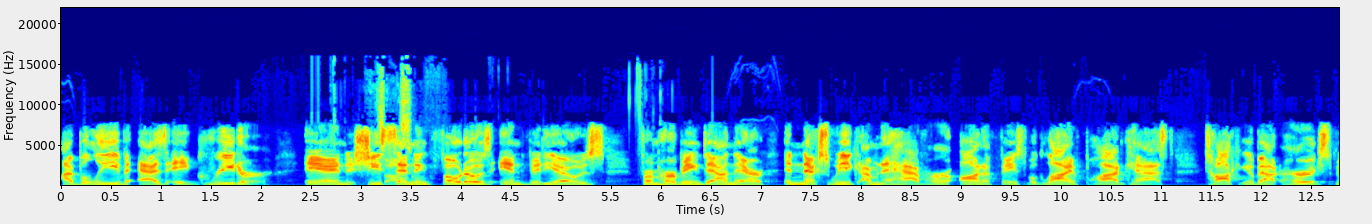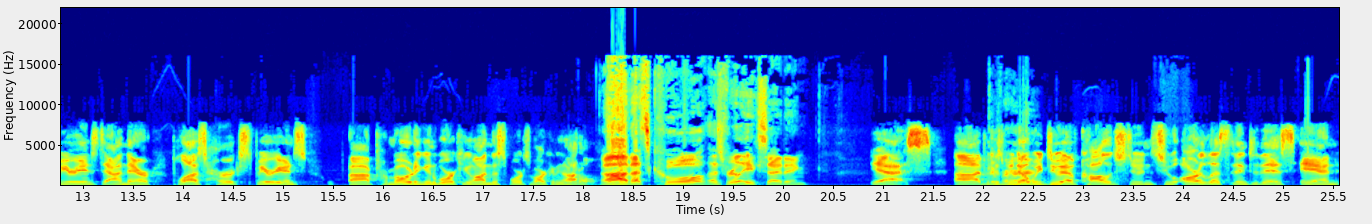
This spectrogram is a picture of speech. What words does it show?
I believe, as a greeter, and she's sending photos and videos from her being down there. And next week, I'm going to have her on a Facebook Live podcast talking about her experience down there, plus her experience uh, promoting and working on the sports marketing huddle. Ah, that's cool. That's really exciting. Yes uh, because we know we do have college students who are listening to this, and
